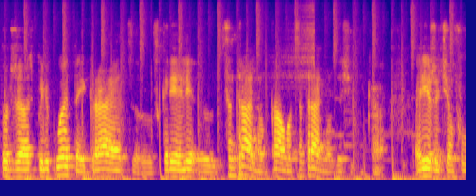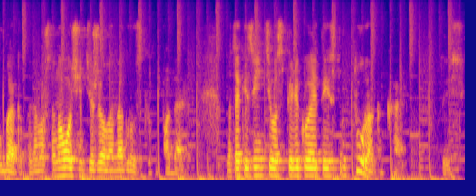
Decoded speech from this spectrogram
тот же Аспиликуэта играет э, скорее э, центрального, правого центрального защитника реже, чем фулбека, потому что на очень тяжелая нагрузка попадает. Но так, извините, у Аспиликуэта и структура какая-то. То есть,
